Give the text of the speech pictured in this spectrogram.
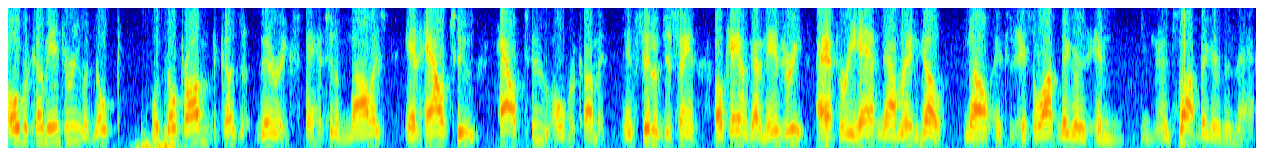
overcome injury with no with no problem because of their expansion of knowledge and how to how to overcome it instead of just saying, "Okay, I've got an injury, I have to rehab, now I'm ready to go." No, it's it's a lot bigger and it's a lot bigger than that.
